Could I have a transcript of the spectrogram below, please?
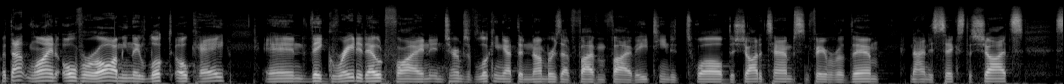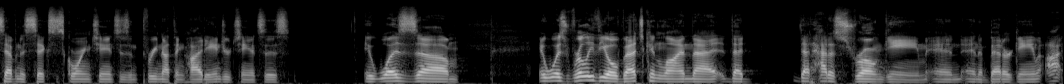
But that line overall, I mean, they looked okay and they graded out fine in terms of looking at the numbers at 5 and 5, 18 to 12, the shot attempts in favor of them, 9 to 6 the shots, 7 to 6 the scoring chances and 3 nothing high danger chances. It was um, it was really the Ovechkin line that that that had a strong game and and a better game. I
